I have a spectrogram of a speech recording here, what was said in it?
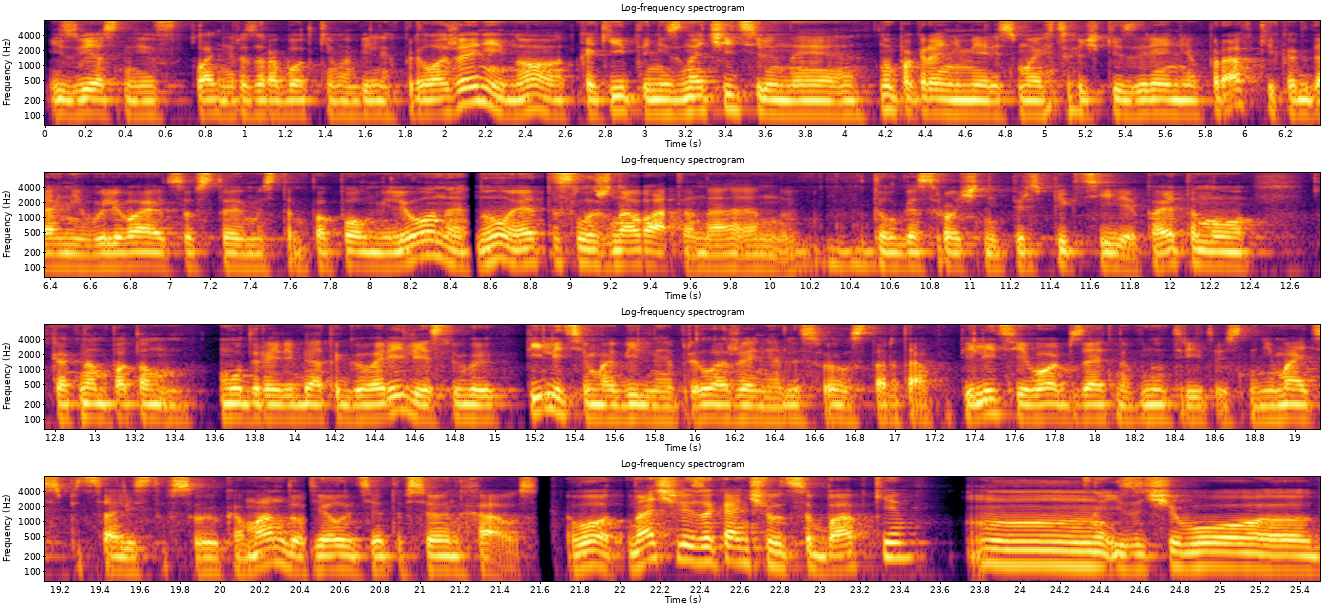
известные в плане разработки мобильных приложений, но какие-то незначительные, ну, по крайней мере, с моей точки зрения, правки, когда они выливаются в стоимость там по полмиллиона, ну, это сложновато на, в долгосрочной перспективе. Поэтому, как нам потом мудрые ребята говорили, если вы пилите мобильное приложение для своего стартапа, пилите его обязательно внутри, то есть нанимайте специалистов в свою команду, делайте это все in-house. Вот, начали заканчиваться бабки, из-за чего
